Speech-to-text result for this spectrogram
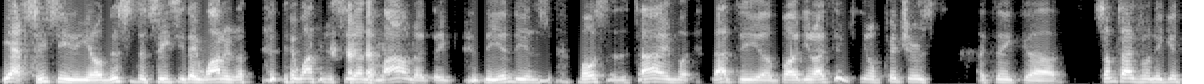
Yeah, CC, you know, this is the CC they wanted to they wanted to see on the mound. I think the Indians most of the time, but not the uh, but you know, I think you know pitchers. I think uh, sometimes when they get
